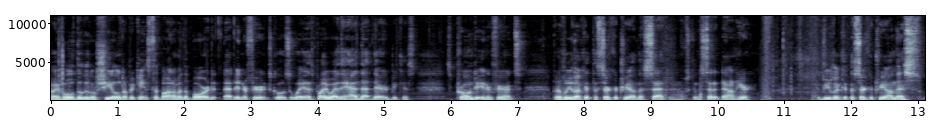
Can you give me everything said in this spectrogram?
If I hold the little shield up against the bottom of the board, that interference goes away. That's probably why they had that there, because it's prone to interference. But if we look at the circuitry on this set, I was going to set it down here. If you look at the circuitry on this,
